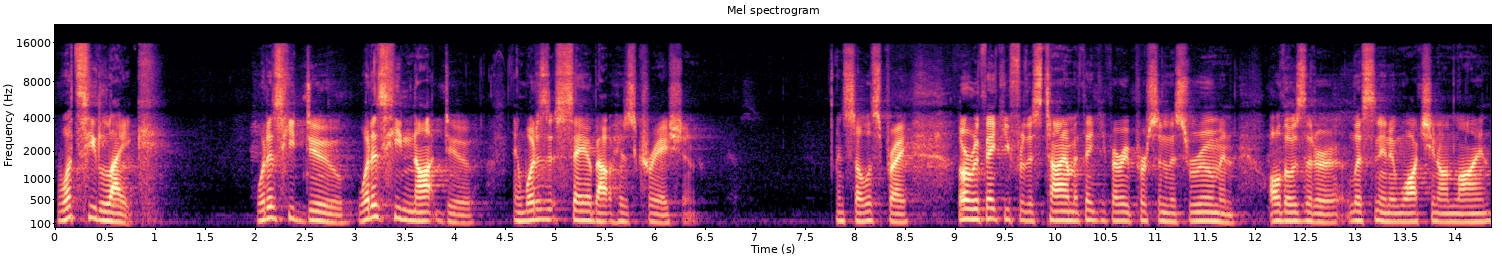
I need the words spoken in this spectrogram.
What's he like? What does he do? What does he not do? And what does it say about his creation? And so let's pray. Lord, we thank you for this time. I thank you for every person in this room and all those that are listening and watching online.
